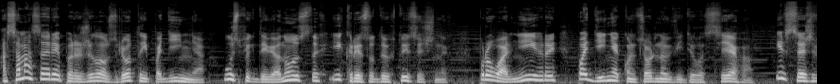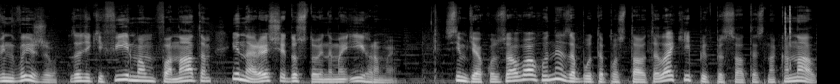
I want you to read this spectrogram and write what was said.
А сама серія пережила взльоти і падіння, успіх 90-х і кризу 2000-х, провальні ігри, падіння консольного відділу Sega. І все ж він вижив завдяки фільмам, фанатам і нарешті достойними іграми. Всім дякую за увагу. Не забудьте поставити лайк і підписатись на канал.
